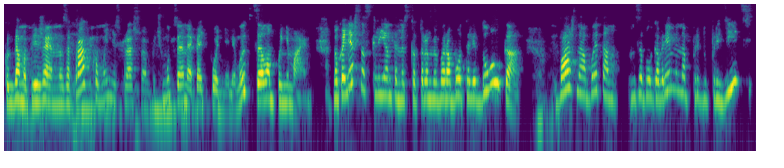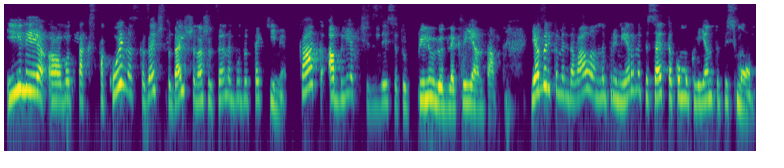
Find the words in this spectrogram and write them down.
когда мы приезжаем на заправку, мы не спрашиваем, почему цены опять подняли. Мы в целом понимаем. Но, конечно, с клиентами, с которыми вы работали долго, важно об этом заблаговременно предупредить или э, вот так спокойно сказать, что дальше наши цены будут такими. Как облегчить здесь эту пилюлю для клиента? Я бы рекомендовала, например, написать такому клиенту письмо.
